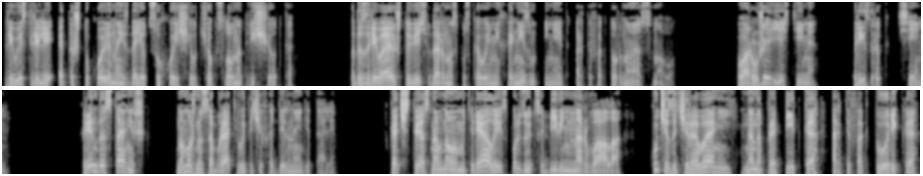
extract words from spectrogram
При выстреле эта штуковина издает сухой щелчок, словно трещотка. Подозреваю, что весь ударно-спусковой механизм имеет артефакторную основу. У оружия есть имя. Призрак-7. Хрен достанешь, но можно собрать, выточив отдельные детали. В качестве основного материала используется бивень нарвала. Куча зачарований, нанопропитка, артефакторика.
